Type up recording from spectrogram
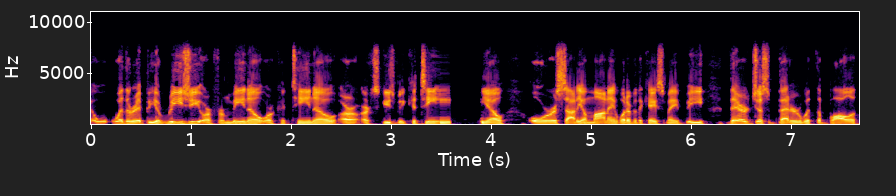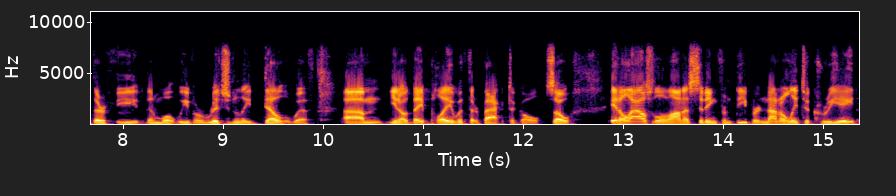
whether it be Origi or Firmino or Coutinho or, or excuse me Coutinho you know, or Sadio Mane, whatever the case may be, they're just better with the ball at their feet than what we've originally dealt with. Um, you know, they play with their back to goal. So it allows Lallana sitting from deeper not only to create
